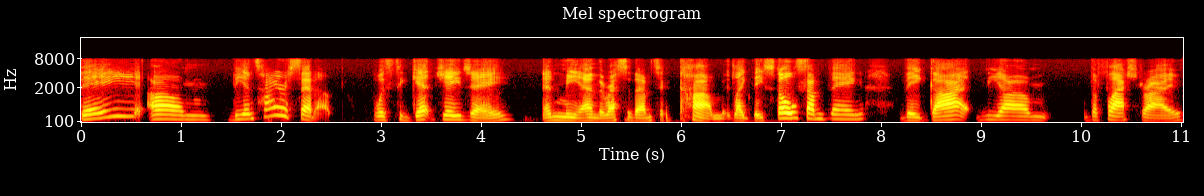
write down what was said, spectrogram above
They, um, the entire setup was to get JJ and me and the rest of them to come. Like they stole something, they got the um the flash drive.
